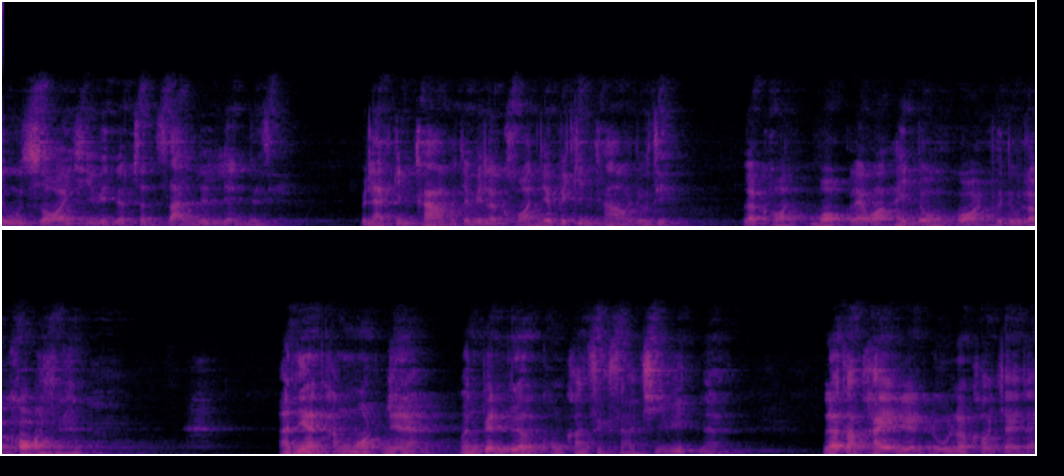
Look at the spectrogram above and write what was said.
ดูซอยชีวิตแบบสั้น ๆ เล่นๆดูสิ เวลากินข้าวก็จะมีละครเดี๋ยวไปกินข้าวดูสิละครบอกแล้วว่าให้ดมก่อนเพื่อดูละคร อันเนี้ยทั้งหมดเนี่ยมันเป็นเรื่องของการศึกษาชีวิตนะ แล้วถ้าใครเรียนรู้แล้วเข้าใจได้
